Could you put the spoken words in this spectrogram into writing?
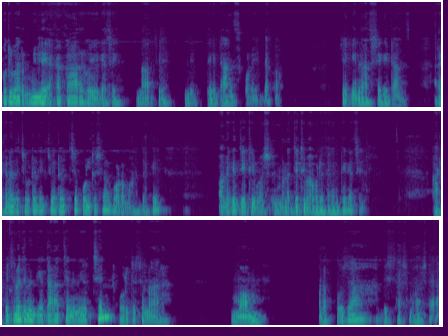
পরিবার মিলে একাকার হয়ে গেছে নাচে, নৃত্যে, ডান্স করে দেখো। সে কি নাচ, সে কি ডান্স। আর এখানে যে ছবিটা দেখছ এটা হচ্ছে পলিটিশিয়ানের বড় মা যাকে অনেকে জেঠিমা মানে জেঠিমা বলে থাকেন। ঠিক আছে? আর পেছনে যিনি গিয়ে দাঁড়াচ্ছেন ইনি হচ্ছেন পলিটিশিয়ানার মম মানে পূজা বিশ্বাস মহাশয়া।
